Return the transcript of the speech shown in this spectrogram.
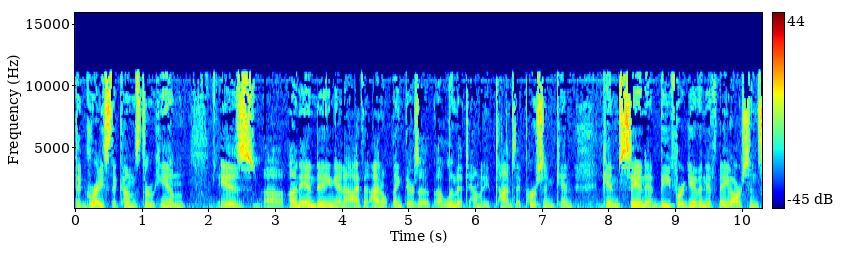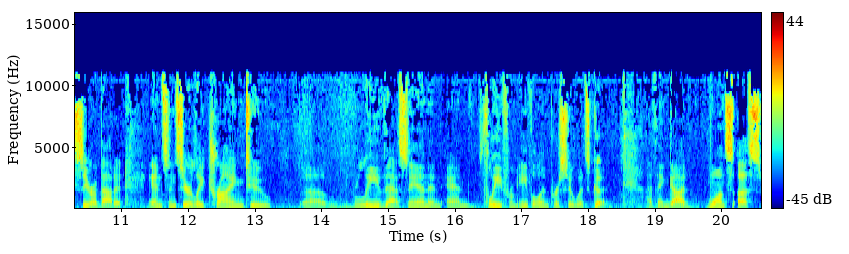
the, grace that comes through Him is uh, unending, and I, th- I don't think there's a, a, limit to how many times a person can can sin and be forgiven if they are sincere about it and sincerely trying to uh, leave that sin and, and flee from evil and pursue what's good. I think God wants us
